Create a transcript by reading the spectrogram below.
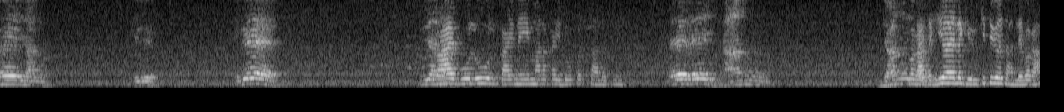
ए जादू इकडे इकडे तुझ्या काय बोलून काय नाही मला काही डोकं चालत नाही. बघा आता गिळायला घेऊन किती वेळ झाले बघा?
